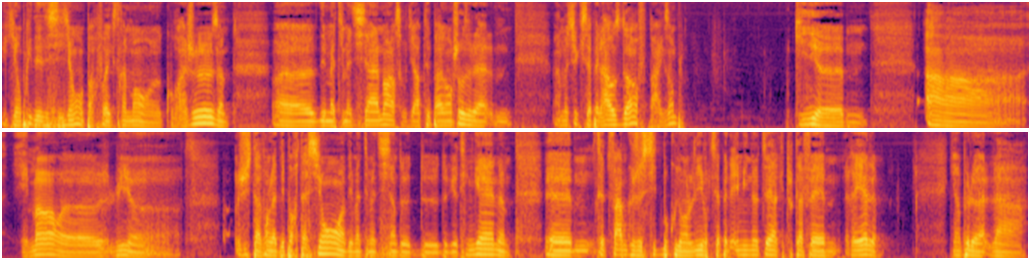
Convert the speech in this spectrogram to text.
et qui ont pris des décisions parfois extrêmement courageuses. Euh, des mathématiciens allemands. Alors ça vous dira peut-être pas grand-chose. un monsieur qui s'appelle Hausdorff, par exemple, qui euh, a, est mort, euh, lui, euh, juste avant la déportation, un des mathématiciens de, de, de Göttingen. Cette femme que je cite beaucoup dans le livre, qui s'appelle Amy Noether, qui est tout à fait réelle, qui est un peu la, la,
